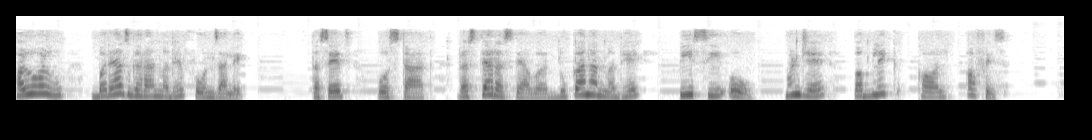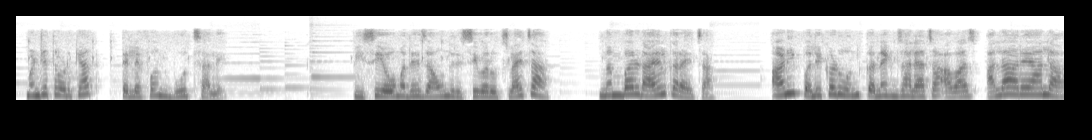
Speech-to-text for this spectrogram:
हळूहळू बऱ्याच घरांमध्ये फोन झाले. तसेच पोस्टात रस्त्या रस्त्यावर दुकानांमध्ये पी सी ओ म्हणजे पब्लिक कॉल ऑफिस म्हणजे थोडक्यात टेलिफोन बूथ्स आले पी सी ओमध्ये जाऊन रिसिव्हर उचलायचा नंबर डायल करायचा आणि पलीकडून कनेक्ट झाल्याचा आवाज आला अरे आला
